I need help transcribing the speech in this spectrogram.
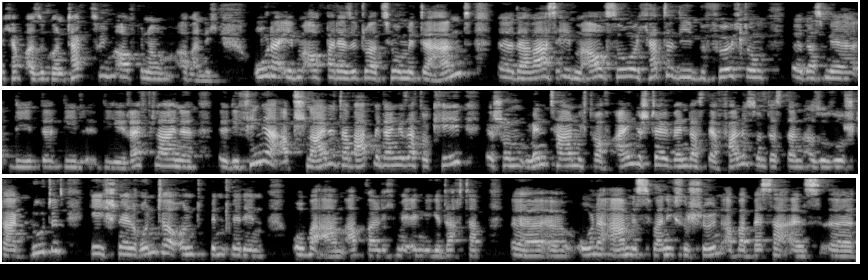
ich habe also Kontakt zu ihm aufgenommen, aber nicht. Oder eben auch bei der Situation mit der Hand. Äh, da war es eben auch so, ich hatte die Befürchtung, äh, dass mir die, die, die Refleine äh, die Finger abschneidet, aber hat mir dann gesagt, okay, äh, schon mental mich darauf eingestellt, wenn das der Fall ist und das dann also so stark blutet, gehe ich schnell runter und bind mir den Oberarm ab, weil ich mir irgendwie gedacht habe, äh, ohne Arm ist zwar nicht so schön, aber besser als äh,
